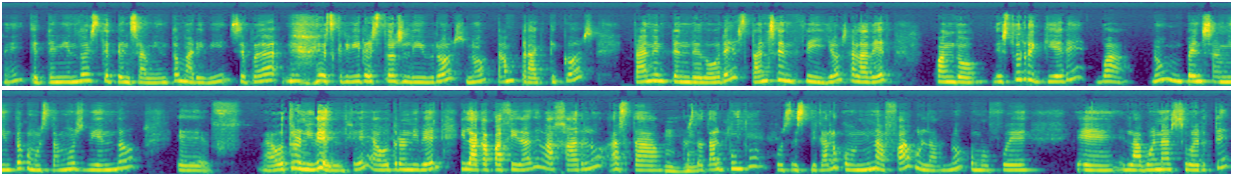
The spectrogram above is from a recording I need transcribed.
¿eh? que teniendo este pensamiento, Mariví, se pueda escribir estos libros ¿no? tan prácticos, tan entendedores, tan sencillos a la vez, cuando esto requiere ¿no? un pensamiento, como estamos viendo, eh, a otro nivel, ¿eh? a otro nivel, y la capacidad de bajarlo hasta, hasta tal punto, pues de explicarlo como en una fábula, ¿no? como fue la buena suerte,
